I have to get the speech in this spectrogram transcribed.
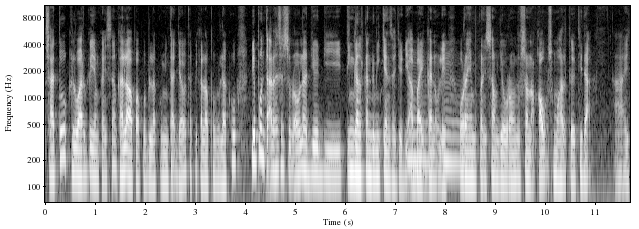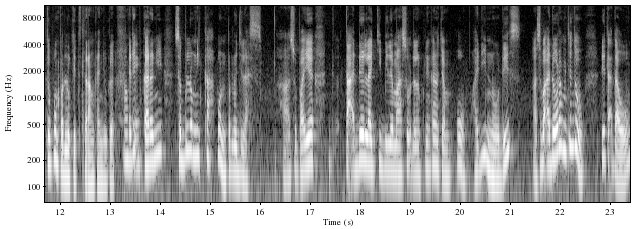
satu keluarga yang bukan Islam. Kalau apa-apa berlaku minta jauh. Tapi kalau apa berlaku dia pun tak rasa seolah-olah dia ditinggalkan demikian saja. Diabaikan hmm. oleh hmm. orang yang bukan Islam. Je orang Islam nak kau semua harta. Tidak. Ha, itu pun perlu kita terangkan juga. Okay. jadi perkara ni sebelum nikah pun perlu jelas. Ha, supaya tak ada lagi bila masuk dalam pernikahan macam oh I didn't know this. Ha, sebab ada orang macam tu. Dia tak tahu.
